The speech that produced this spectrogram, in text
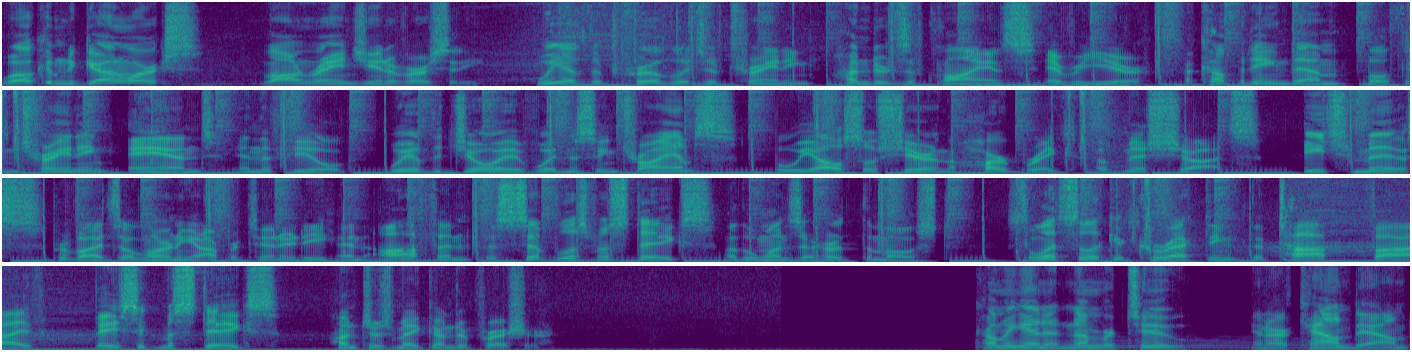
Welcome to Gunwerks Long Range University. We have the privilege of training hundreds of clients every year, accompanying them both in training and in the field. We have the joy of witnessing triumphs, but we also share in the heartbreak of missed shots. Each miss provides a learning opportunity, and often the simplest mistakes are the ones that hurt the most. So let's look at correcting the top five basic mistakes hunters make under pressure. Coming in at number two in our countdown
